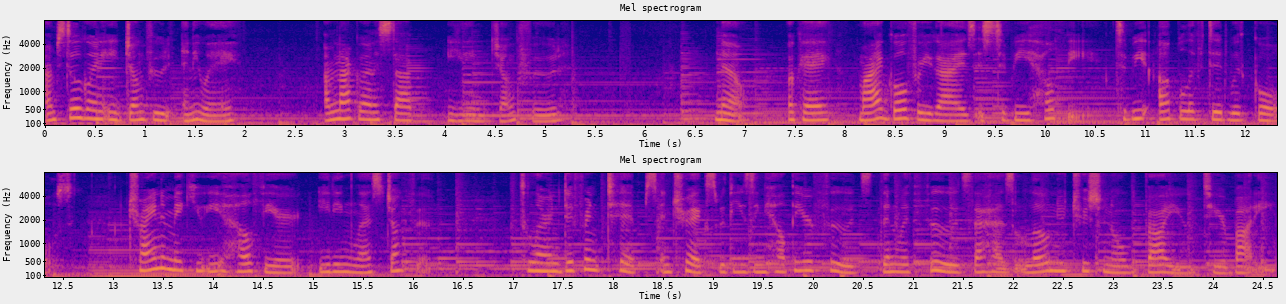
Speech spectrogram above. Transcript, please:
I'm still going to eat junk food anyway. I'm not going to stop eating junk food. No, okay? My goal for you guys is to be healthy, to be uplifted with goals. Trying to make you eat healthier, eating less junk food. To learn different tips and tricks with using healthier foods than with foods that has low nutritional value to your body.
